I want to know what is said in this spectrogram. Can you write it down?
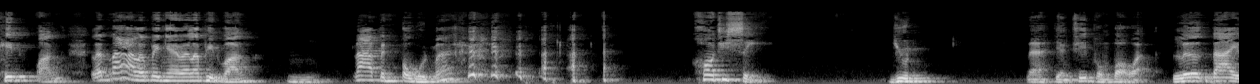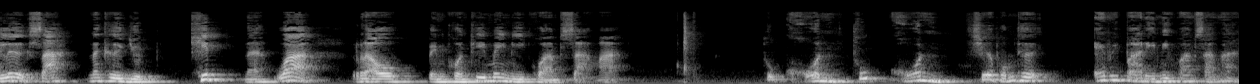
ผิดหวัง แล้วหน้าเราเป็นไงเวลาผิดหวังหน้าเป็นปูดไหมข้อที่สี่หยุดนะอย่างที่ผมบอกว่า เลิกได้เลิกซะ นั่นคือหยุด คิดนะว่าเราเป็นคนที่ไม่มีความสามารถ ทุกคนทุกคน เชื่อผมเถอะ everybody มีความสามารถ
